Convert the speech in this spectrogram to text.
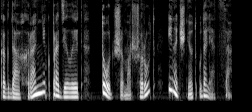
когда охранник проделает тот же маршрут и начнет удаляться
